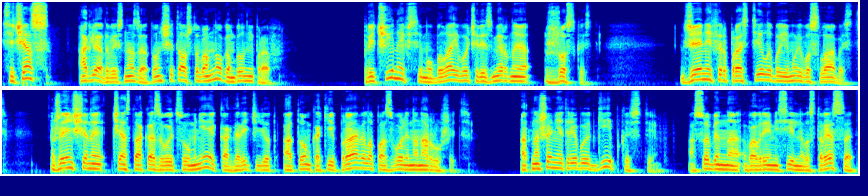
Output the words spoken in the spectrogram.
Сейчас, оглядываясь назад, он считал, что во многом был неправ. Причиной всему была его чрезмерная жесткость. Дженнифер простила бы ему его слабость. Женщины часто оказываются умнее, когда речь идет о том, какие правила позволено нарушить. Отношения требуют гибкости, особенно во время сильного стресса,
